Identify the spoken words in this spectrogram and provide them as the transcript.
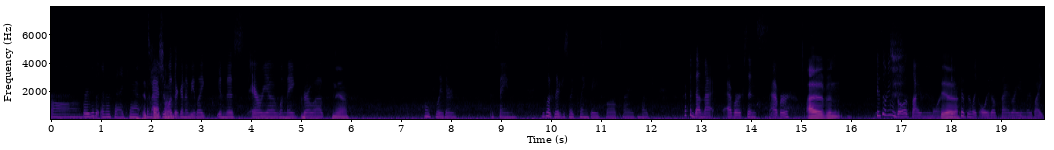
Aw, they're just innocent. I can't It's imagine wholesome. what they're gonna be like in this area when they grow up. yeah. Hopefully they're the same. look, they're just like playing baseball outside. Like I haven't done that ever since ever. I haven't, Kids don't even go outside anymore. Yeah. These kids are like always outside riding their bikes.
